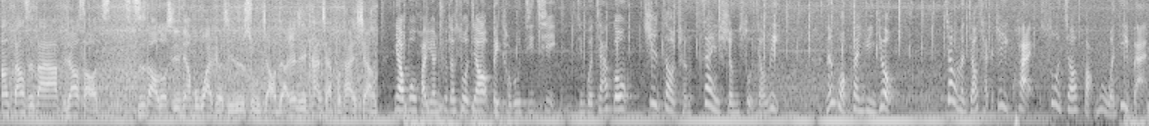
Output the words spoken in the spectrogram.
那当时大家比较少知道说，其实尿布外壳其实是塑胶这样，因为其实看起来不太像。尿布还原出的塑胶被投入机器，经过加工，制造成再生塑胶粒。能广泛运用，像我们脚踩的这一块塑胶仿木纹地板，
